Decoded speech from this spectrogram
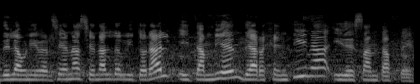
de la Universidad Nacional del Litoral y también de Argentina y de Santa Fe.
